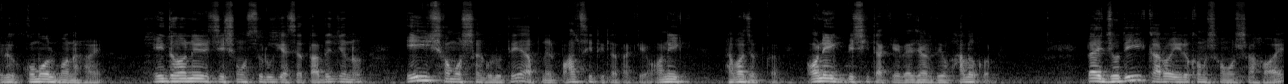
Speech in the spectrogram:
এরকম কোমল মনে হয়। এই ধরনের যে সমস্ত রুগী আছে, তাদের জন্য এই সমস্যাগুলোতে আপনার পালসিটিলা তাকে অনেক হেফাজত করবে। অনেক বেশি তাকে রেজাল্ট দিয়ে ভালো করবে। তাই যদি কারও এরকম সমস্যা হয়,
